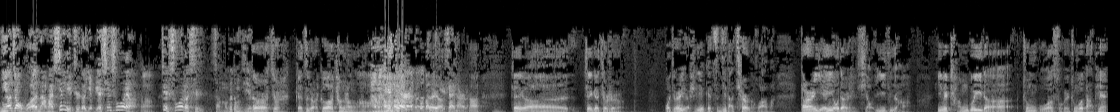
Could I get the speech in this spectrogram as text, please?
你要叫我哪怕心里知道，也别先说呀。啊，这说了是怎么个动机呢？就是就是给自个儿哥撑上了哈。对啊他不把自己晒那儿了啊。这个这个就是，我觉得也是一给自己打气儿的话吧。当然也有点小依据哈，因为常规的中国所谓中国大片，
